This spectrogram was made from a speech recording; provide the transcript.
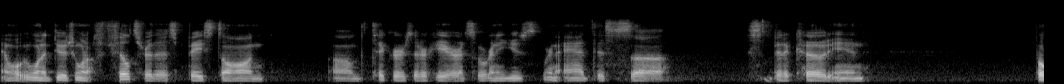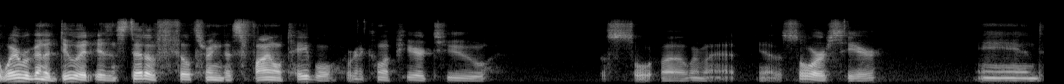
and what we want to do is we want to filter this based on um, the tickers that are here, and so we're going to use, we're going to add this, uh, this bit of code in. But where we're going to do it is instead of filtering this final table, we're going to come up here to the source, uh, where am I at? Yeah, the source here, and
